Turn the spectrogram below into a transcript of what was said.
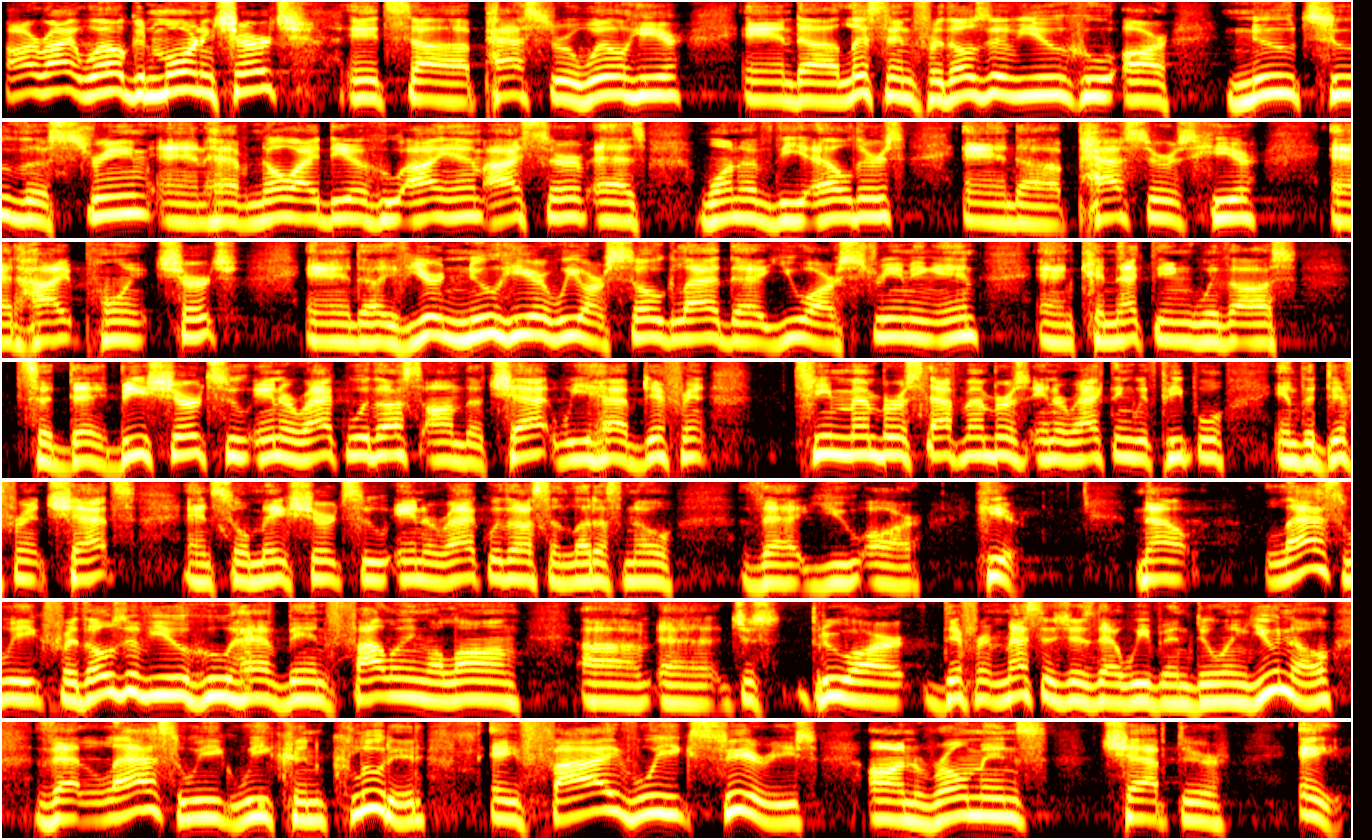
All right, well, good morning, church. It's uh, Pastor Will here. And uh, listen, for those of you who are new to the stream and have no idea who I am, I serve as one of the elders and uh, pastors here at High Point Church. And uh, if you're new here, we are so glad that you are streaming in and connecting with us today. Be sure to interact with us on the chat. We have different team members, staff members interacting with people in the different chats. And so make sure to interact with us and let us know that you are here. Now, last week, for those of you who have been following along um, uh, just through our different messages that we've been doing, you know that last week we concluded a five week series on Romans chapter 8.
